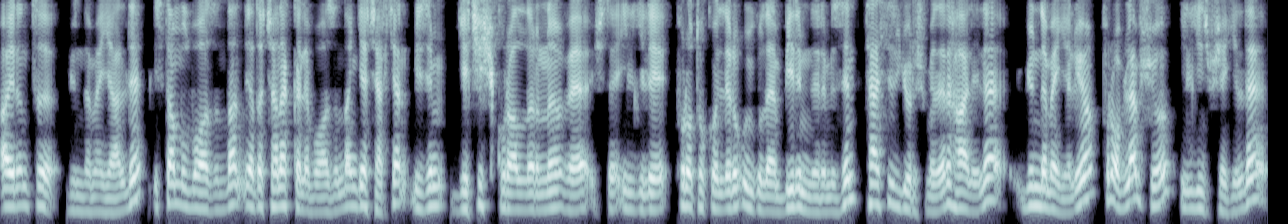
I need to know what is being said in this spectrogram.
ayrıntı gündeme geldi. İstanbul Boğazı'ndan ya da Çanakkale Boğazı'ndan geçerken bizim geçiş kurallarını ve işte ilgili protokolleri uygulayan birimlerimizin telsiz görüşmeleri haliyle gündeme geliyor. Problem şu ilginç bir şekilde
